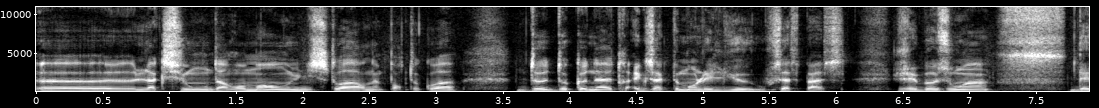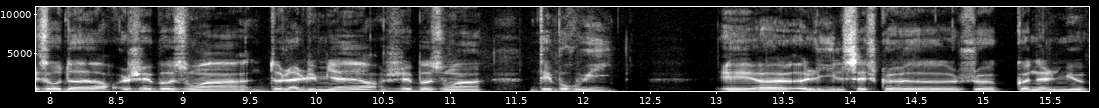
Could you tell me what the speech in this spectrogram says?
euh, l'action d'un roman, une histoire, n'importe quoi, de, connaître exactement les lieux où ça se passe. J'ai besoin des odeurs, j'ai besoin de la lumière, j'ai besoin des bruits, et euh, l'île, c'est ce que je connais le mieux.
